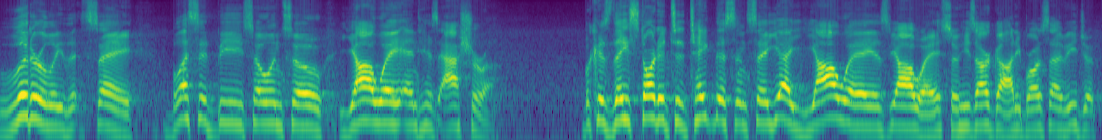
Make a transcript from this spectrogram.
literally that say, Blessed be so and so Yahweh and his Asherah. Because they started to take this and say, yeah, Yahweh is Yahweh, so he's our God. He brought us out of Egypt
